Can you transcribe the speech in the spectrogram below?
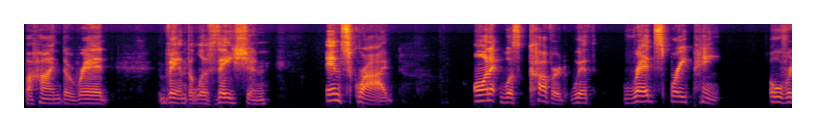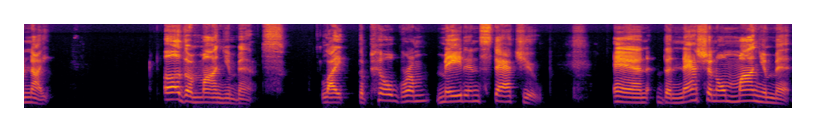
behind the red vandalization, inscribed on it was covered with red spray paint overnight. Other monuments like the Pilgrim Maiden statue and the National Monument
